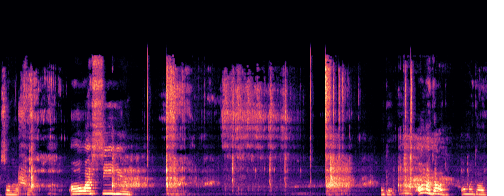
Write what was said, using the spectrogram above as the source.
So helpful. Oh, I see you. Okay. Oh my god. Oh my god.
